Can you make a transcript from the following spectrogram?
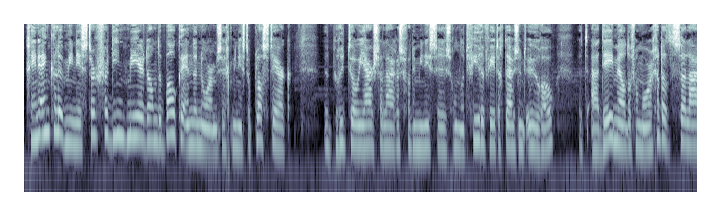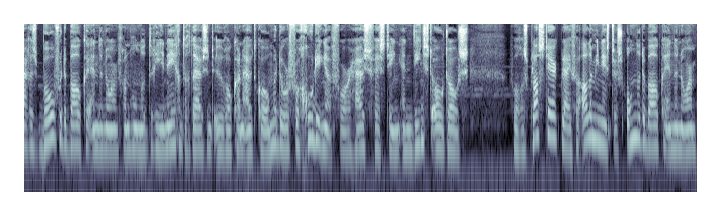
Geen enkele minister verdient meer dan de balken en de norm, zegt minister Plasterk. Het bruto jaarsalaris van de minister is 144.000 euro. Het AD meldde vanmorgen dat het salaris boven de balken en de norm van 193.000 euro kan uitkomen door vergoedingen voor huisvesting en dienstauto's. Volgens Plasterk blijven alle ministers onder de balken en de norm,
